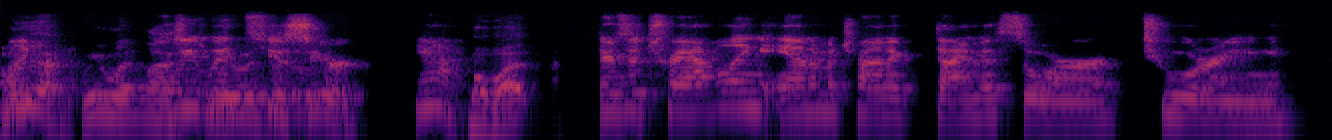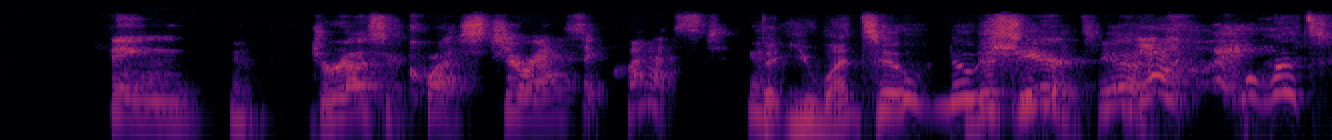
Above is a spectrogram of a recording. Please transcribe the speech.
oh like, yeah, we went last we we went went, this year. Yeah. Well, what? There's a traveling animatronic dinosaur touring thing, Jurassic Quest. Jurassic Quest. That you went to? No this shit. year. Yeah. Yeah. What?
